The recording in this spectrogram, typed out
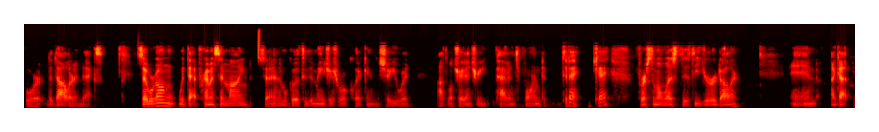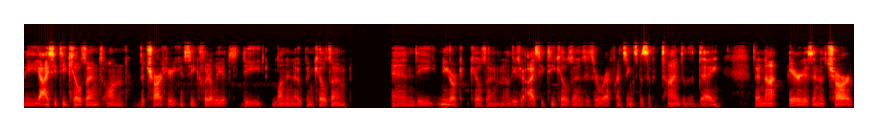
for the dollar index. So we're going with that premise in mind. So, and then we'll go through the majors real quick and show you what optimal trade entry patterns formed today. Okay, first on the list is the euro dollar. And I got the ICT kill zones on the chart here. You can see clearly it's the London Open kill zone and the New York kill zone. Now these are ICT kill zones. These are referencing specific times of the day. They're not areas in the chart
